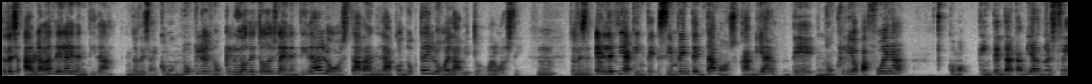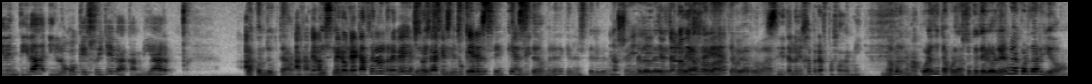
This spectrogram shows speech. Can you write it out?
Entonces hablaba de la identidad. Entonces hay como un núcleo, el núcleo de todo es la identidad, luego estaban la conducta y luego el hábito o algo así. Mm, Entonces mm. él decía que siempre intentamos cambiar de núcleo para afuera, como intentar cambiar nuestra identidad y luego que eso lleve a cambiar la conducta. a cambiar, visible. pero que hay que hacerlo al revés. O sea, que Sí, si tú este quieres. hombre, sí. ¿Quién es si- este hombre? ¿De quién es este libro? No sé, me lo yo leeré. te lo voy a robar, ¿eh? te voy a robar. Sí, te lo dije, pero has pasado de mí. No, pero no me acuerdo. ¿Te acuerdas tú que te lo lees? Me voy a acordar yo.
